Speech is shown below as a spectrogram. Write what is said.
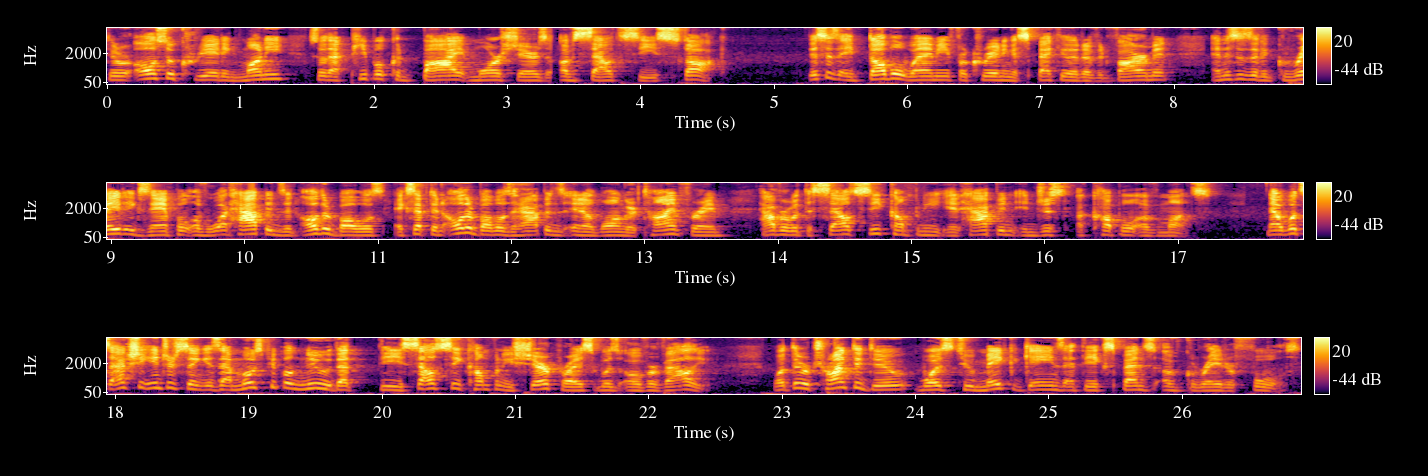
they were also creating money so that people could buy more shares of South Sea stock. This is a double whammy for creating a speculative environment, and this is a great example of what happens in other bubbles, except in other bubbles it happens in a longer time frame. However, with the South Sea Company, it happened in just a couple of months. Now, what's actually interesting is that most people knew that the South Sea Company's share price was overvalued. What they were trying to do was to make gains at the expense of greater fools.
